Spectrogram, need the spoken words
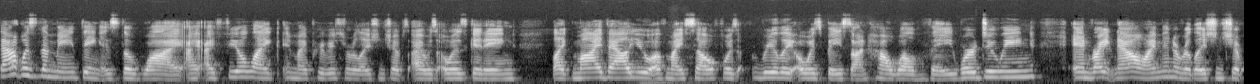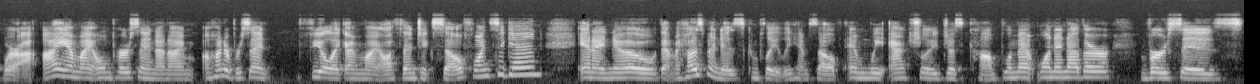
that was the main thing is the why. I, I feel like in my previous relationships, I was always getting like my value of myself was really always based on how well they were doing. And right now, I'm in a relationship where I, I am my own person and I'm 100% feel like I'm my authentic self once again. And I know that my husband is completely himself. And we actually just complement one another versus,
